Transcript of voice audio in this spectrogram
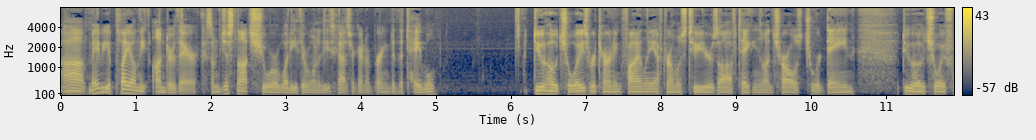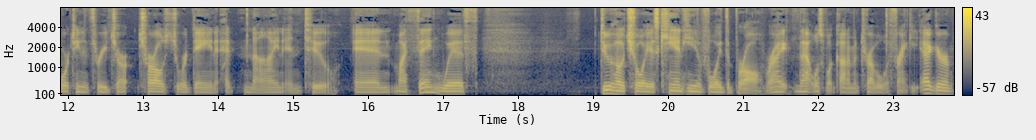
Uh, maybe a play on the under there because I'm just not sure what either one of these guys are going to bring to the table. Doo Ho Choi is returning finally after almost two years off, taking on Charles Jourdain. Doo Ho Choi 14 and 3, Jar- Charles Jourdain at 9 and 2. And my thing with Doo Ho Choi is can he avoid the brawl, right? that was what got him in trouble with Frankie Edgar.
